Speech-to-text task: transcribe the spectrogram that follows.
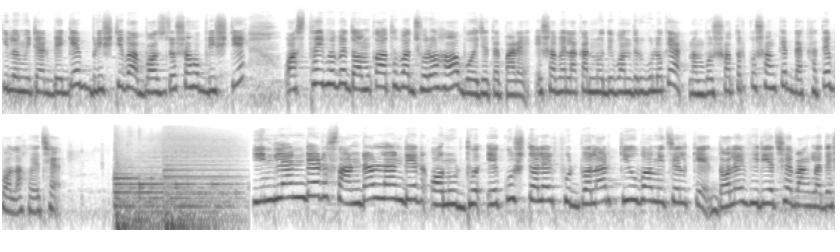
কিলোমিটার বেগে বৃষ্টি বা বজ্রসহ বৃষ্টি, অস্থায়ীভাবে দমকা অথবা ঝোড়ো হাওয়া বয়ে যেতে পারে। এসব এলাকার নদীবন্দরগুলোকে এক নম্বর সতর্ক সংকেত দেখাতে বলা হয়েছে। ইংল্যান্ডের সান্ডারল্যান্ডের অনূর্ধ্ব একুশ দলের ফুটবলার কিউবা মিচেলকে দলে ভিড়িয়েছে বাংলাদেশ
